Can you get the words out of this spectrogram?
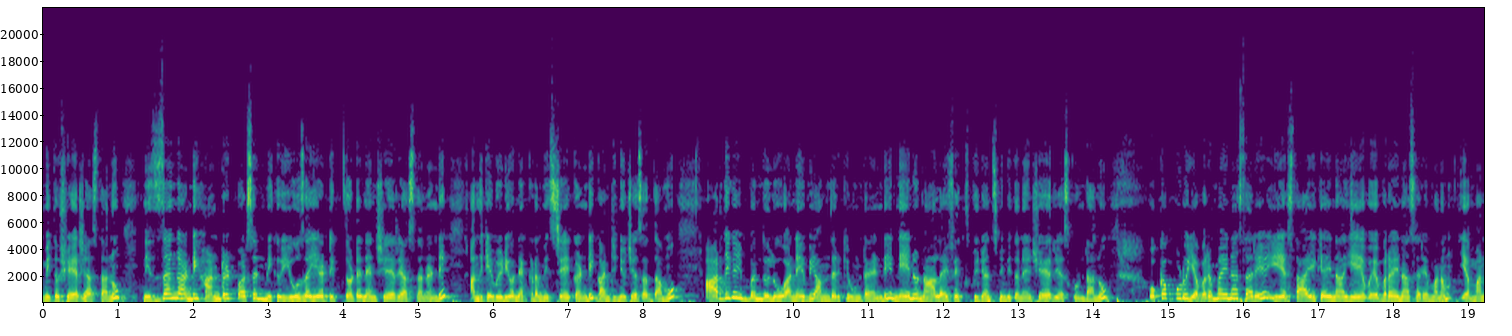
మీతో షేర్ చేస్తాను. నిజంగా అండి హండ్రెడ్ పర్సెంట్ మీకు యూజ్ అయ్యే టిప్ తోటే నేను షేర్ చేస్తానండి. అందుకే వీడియోని ఎక్కడ మిస్ చేయకండి. కంటిన్యూ చేసేద్దాము. ఆర్థిక ఇబ్బంది ఇబ్బందులు అనేవి అందరికీ ఉంటాయండి. నేను నా లైఫ్ ఎక్స్పీరియన్స్ని మీతో నేను షేర్ చేసుకుంటాను. ఒకప్పుడు ఎవరమైనా సరే ఏ స్థాయికైనా ఏ ఎవరైనా సరే మనం మన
